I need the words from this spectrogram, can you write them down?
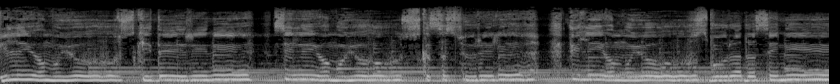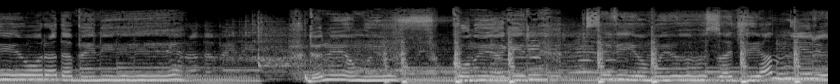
Biliyor muyuz ki değerini Siliyor muyuz kısa süreli burada seni Orada beni. Dönüyor muyuz konuya geri? Seviyor muyuz acıyan yeri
